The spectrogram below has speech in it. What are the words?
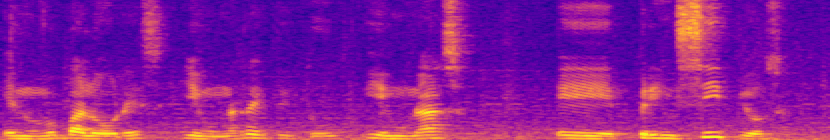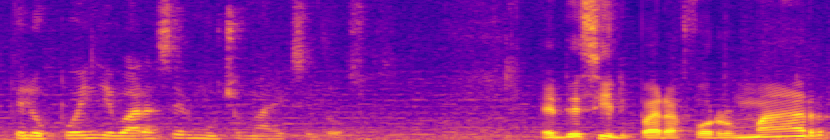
en unos valores y en una rectitud y en unos eh, principios que los pueden llevar a ser mucho más exitosos. Es decir, para formar,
